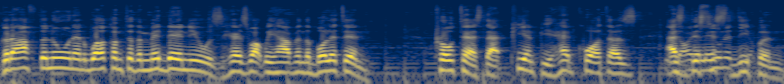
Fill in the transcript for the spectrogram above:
Good afternoon and welcome to the midday news. Here's what we have in the bulletin. Protest at PNP headquarters as disunity deepen.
